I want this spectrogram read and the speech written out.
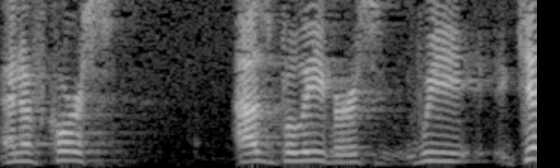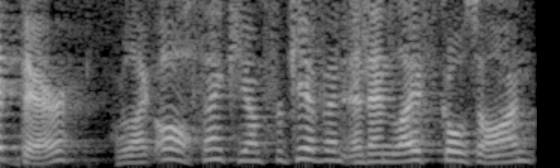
And of course, as believers, we get there we're like, oh, thank you, I'm forgiven. And then life goes on,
